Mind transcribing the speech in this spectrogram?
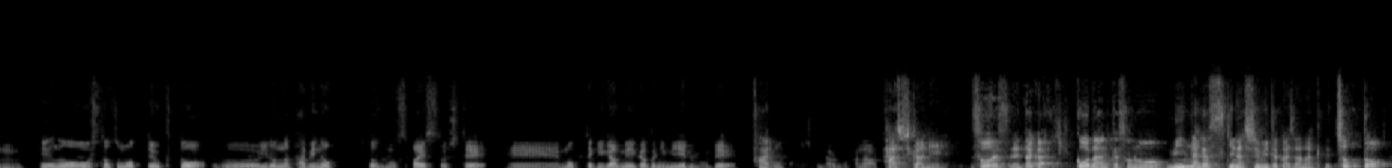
うん。っていうのを一つ持っておくと、いろんな旅の一つのスパイスとして、えー目的が明確に見えるので、はい。楽しくなるのかなと。確かに。そうですね。だから一個なんかその、みんなが好きな趣味とかじゃなくて、ちょっと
